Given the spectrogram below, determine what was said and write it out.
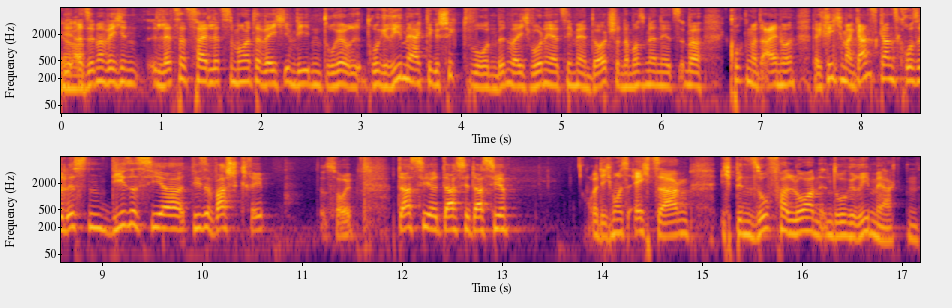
Ja. Also immer, wenn ich in letzter Zeit, letzte Monate, wenn ich irgendwie in Droger Drogeriemärkte geschickt worden bin, weil ich wohne jetzt nicht mehr in Deutschland, da muss man jetzt immer gucken und einholen. Da kriege ich immer ganz, ganz große Listen. Dieses hier, diese Waschcreme, sorry, das hier, das hier, das hier. Und ich muss echt sagen, ich bin so verloren in Drogeriemärkten.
